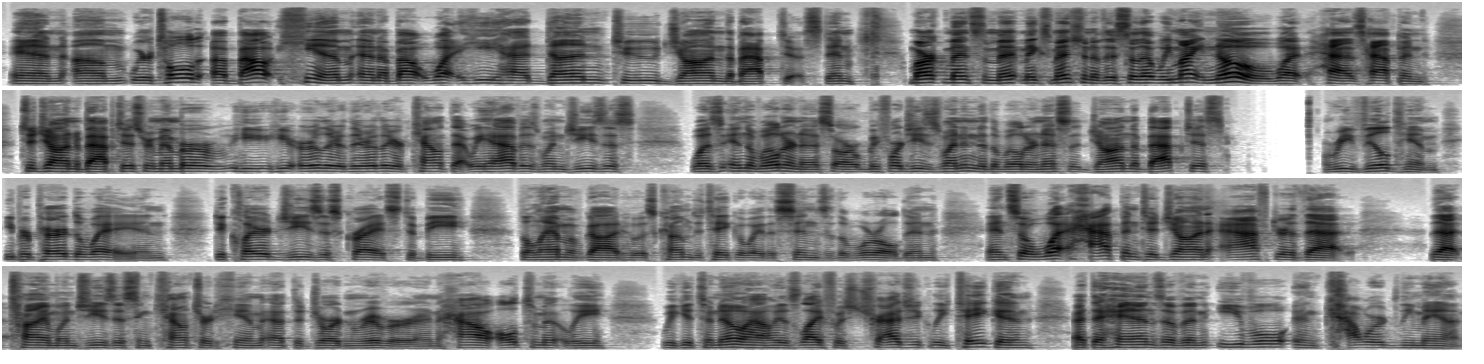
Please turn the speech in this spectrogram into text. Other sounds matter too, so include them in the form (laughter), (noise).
And um, we're told about him and about what he had done to John the Baptist. And Mark makes mention of this so that we might know what has happened to John the Baptist. Remember, he, he earlier the earlier account that we have is when Jesus was in the wilderness, or before Jesus went into the wilderness, that John the Baptist revealed him. He prepared the way and declared Jesus Christ to be the Lamb of God who has come to take away the sins of the world. And, and so, what happened to John after that, that time when Jesus encountered him at the Jordan River, and how ultimately we get to know how his life was tragically taken at the hands of an evil and cowardly man.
